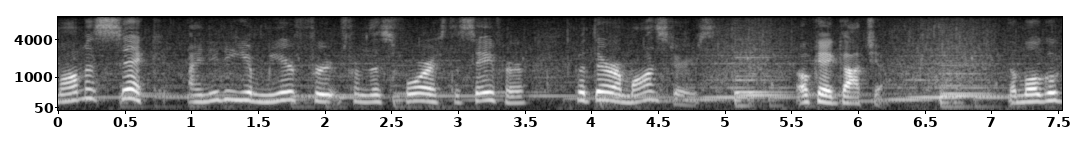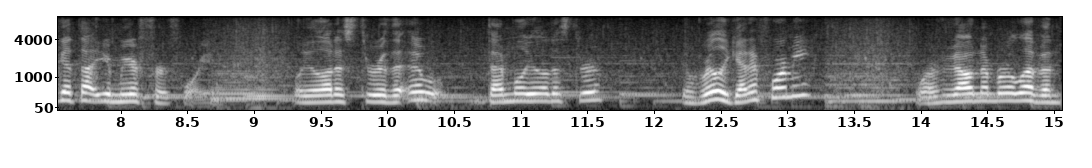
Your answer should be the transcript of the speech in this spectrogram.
Mom is sick. I need a Ymir fruit from this forest to save her, but there are monsters. Okay, gotcha. We'll go get that Ymir fruit for you. Will you let us through the... Oh, then will you let us through? You'll really get it for me? Vow number 11.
